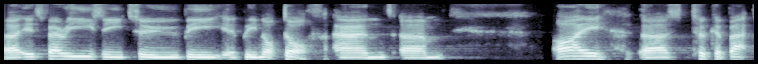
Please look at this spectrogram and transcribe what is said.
uh, it's very easy to be be knocked off. And um, I uh, took a back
